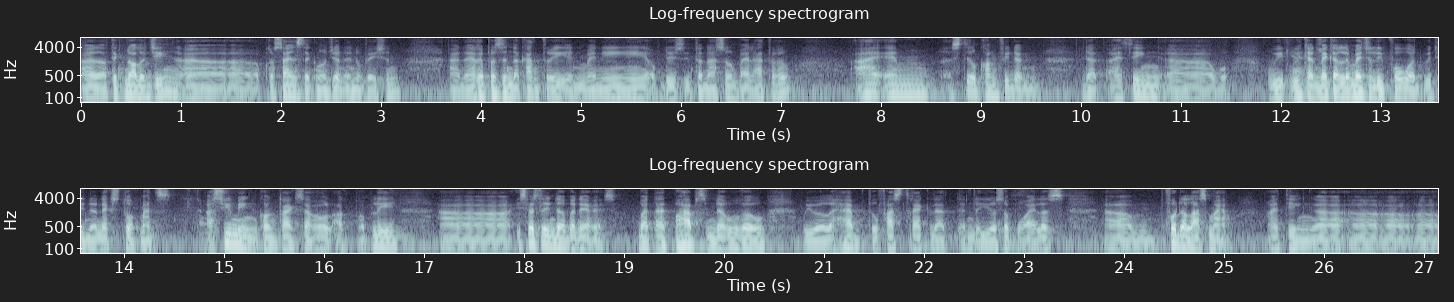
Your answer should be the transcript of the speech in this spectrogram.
uh, technology, uh, of course, science, technology, and innovation, and I represent the country in many of these international bilateral, I am still confident that I think uh, we, we can make a major leap forward within the next 12 months, assuming contracts are rolled out properly, uh, especially in the urban areas. But uh, perhaps in the rural, we will have to fast track that and the use of wireless um, for the last mile. I think uh, uh, uh, uh,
